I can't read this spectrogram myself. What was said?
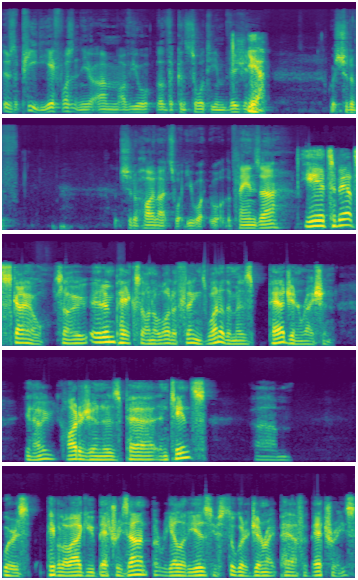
there was a PDF, wasn't there, um, of your of the consortium vision? Yeah. Which sort of which sort of highlights what you what, what the plans are. Yeah, it's about scale. So it impacts on a lot of things. One of them is power generation. You know, hydrogen is power intense, um, whereas people will argue batteries aren't. But reality is, you've still got to generate power for batteries.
